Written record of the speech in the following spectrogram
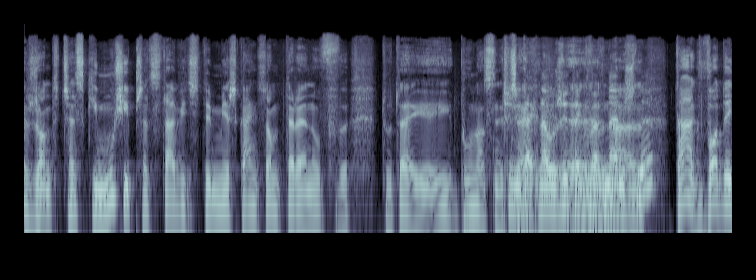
y, rząd czeski musi przedstawić tym mieszkańcom terenów y, tutaj północnych Czyli Czech. tak na użytek wewnętrzny? tak, wody,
